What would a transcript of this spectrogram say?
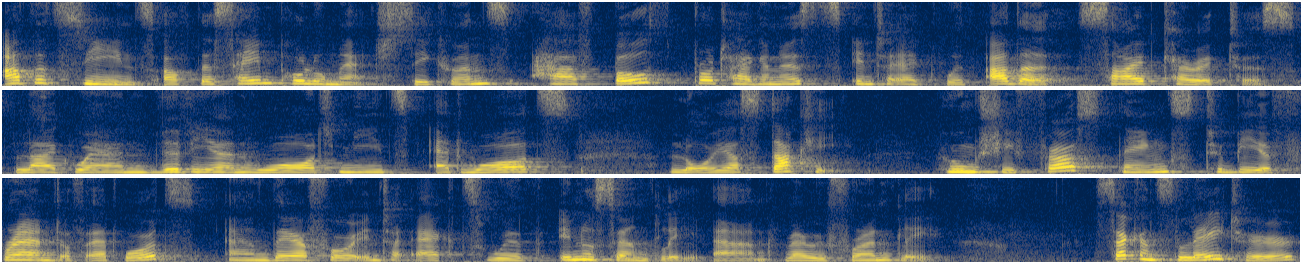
Other scenes of the same polo match sequence have both protagonists interact with other side characters, like when Vivian Ward meets Edward's lawyer Stuckey, whom she first thinks to be a friend of Edward's and therefore interacts with innocently and very friendly. Seconds later,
